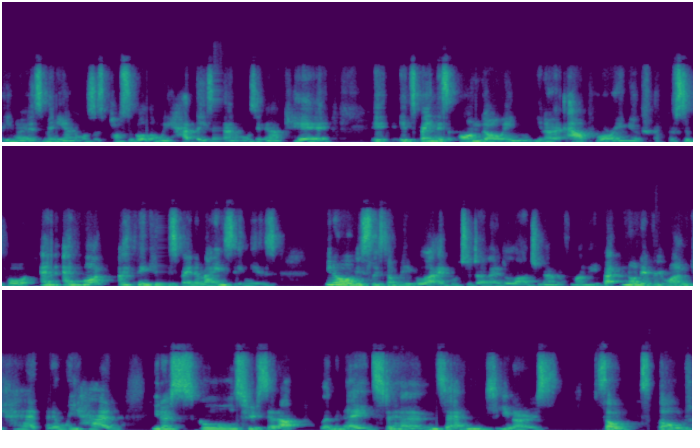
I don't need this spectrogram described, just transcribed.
you know, as many animals as possible and we had these animals in our care, it, has been this ongoing, you know, outpouring of, of support. And, and what I think has been amazing is, you know, obviously some people are able to donate a large amount of money, but not everyone can. And we had, you know, schools who set up lemonade stands and, you know, sold, sold,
